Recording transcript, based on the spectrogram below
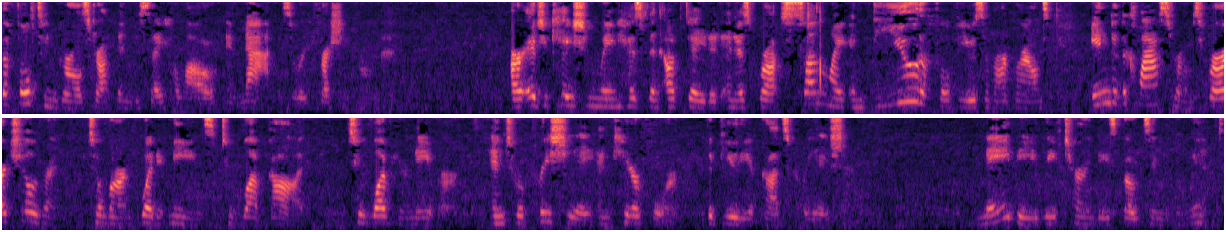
the Fulton girls drop in to say hello, and that is a refreshing moment. Our education wing has been updated and has brought sunlight and beautiful views of our grounds into the classrooms for our children to learn what it means to love God, to love your neighbor, and to appreciate and care for the beauty of God's creation. Maybe we've turned these boats into the wind.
